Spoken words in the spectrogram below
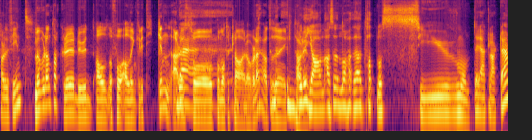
Har du det fint? Men hvordan takler du all, å få all den kritikken? Er du så på en måte klar over det? At du ikke tar Både det? Jan, altså, nå, Det har tatt nå syv måneder jeg har klart det.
